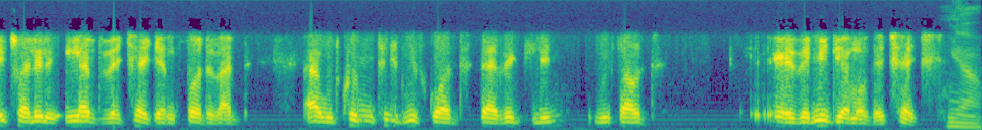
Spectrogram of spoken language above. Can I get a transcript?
actually left the church and thought that I would communicate with God directly without the medium of the church. Yeah.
